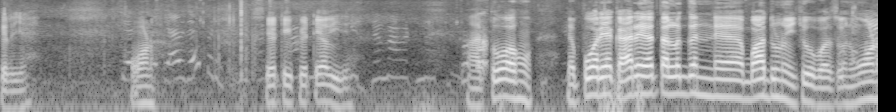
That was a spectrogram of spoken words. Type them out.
કરીએ. ઓણ શેટી પેટી આવી જાય. હા તો હું. ને પોર એક હારે હતા લગ્ન ને બાંધણું છું પાછું ને ઓણ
